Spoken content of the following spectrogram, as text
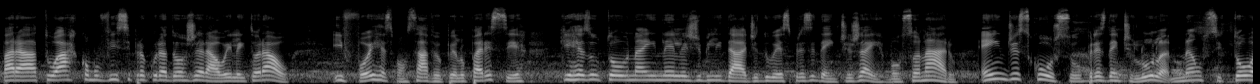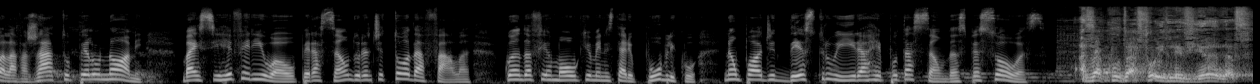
para atuar como vice-procurador-geral eleitoral e foi responsável pelo parecer que resultou na inelegibilidade do ex-presidente Jair Bolsonaro. Em discurso, o presidente Lula não citou a Lava Jato pelo nome, mas se referiu à operação durante toda a fala, quando afirmou que o Ministério Público não pode destruir a reputação das pessoas. As acusações levianas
